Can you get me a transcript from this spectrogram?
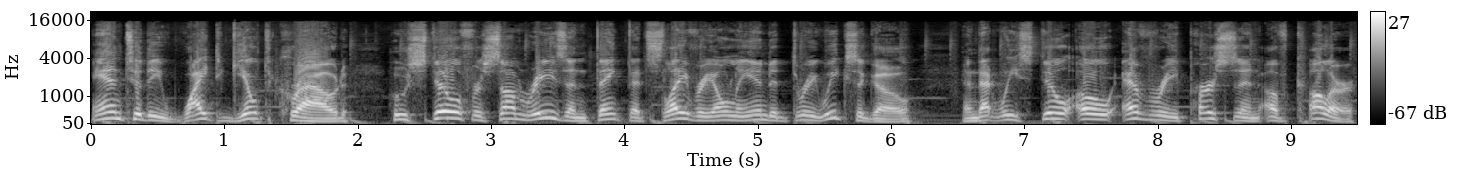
and to the white guilt crowd who still, for some reason, think that slavery only ended three weeks ago and that we still owe every person of color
